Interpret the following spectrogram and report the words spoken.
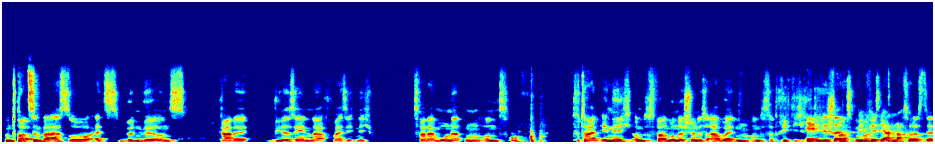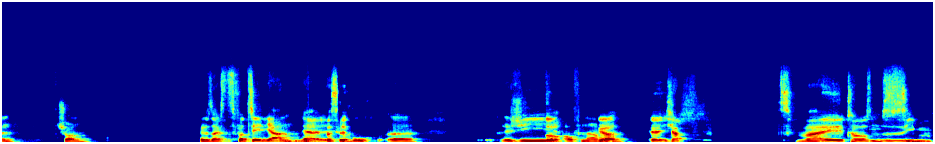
Und trotzdem war es so, als würden wir uns gerade wiedersehen nach, weiß ich nicht, zwei, drei Monaten und oh total innig und es war ein wunderschönes Arbeiten und es hat richtig, richtig Ey, Spaß gemacht. Wie viele Jahren machst du das denn schon? Wenn du sagst, vor zehn Jahren, ja, das Hörbuch, äh, Regie, so, Aufnahme. Ja. Äh, ich habe 2007.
